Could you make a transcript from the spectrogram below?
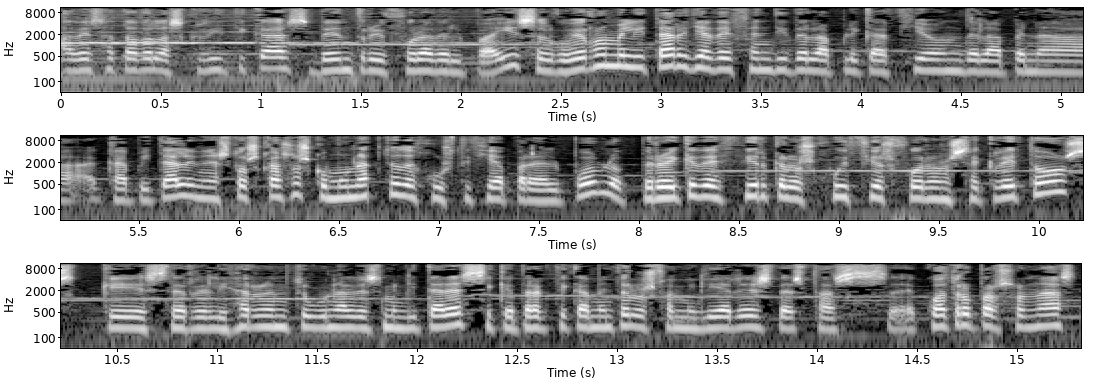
ha desatado las críticas dentro y fuera del país. El gobierno militar ya ha defendido la aplicación de la pena capital en estos casos como un acto de justicia para el pueblo, pero hay que decir que los juicios fueron secretos, que se realizaron en tribunales militares y que prácticamente los familiares de estas eh, cuatro personas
